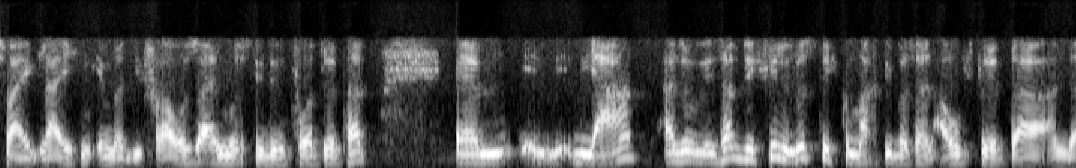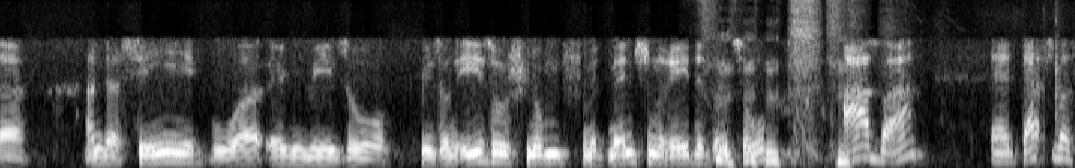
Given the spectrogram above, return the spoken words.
zwei Gleichen immer die Frau sein muss, die den Vortritt hat. Ähm, ja, also es haben sich viele lustig gemacht über seinen Auftritt da an der an der See, wo er irgendwie so wie so ein ESO-Schlumpf mit Menschen redet und so. Aber äh, das, was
